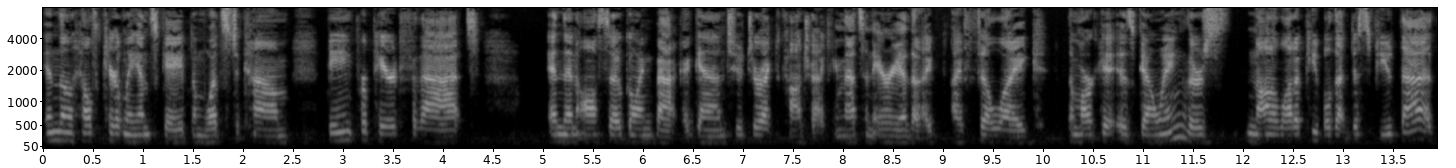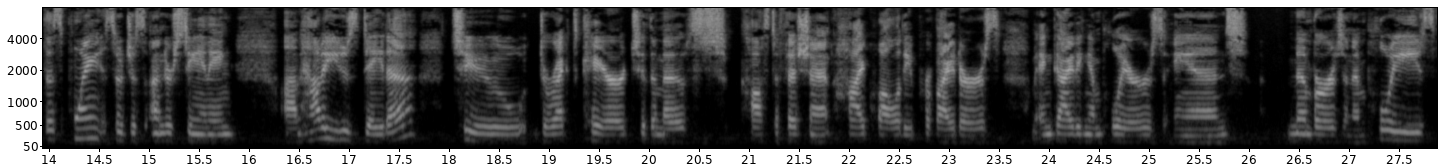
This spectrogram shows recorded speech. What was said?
in the healthcare landscape and what's to come, being prepared for that, and then also going back again to direct contracting. That's an area that I, I feel like the market is going. There's not a lot of people that dispute that at this point. So just understanding um, how to use data to direct care to the most cost efficient, high quality providers and guiding employers and members and employees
